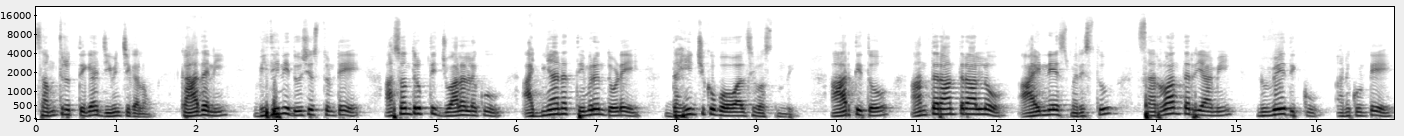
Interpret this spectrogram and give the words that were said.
సంతృప్తిగా జీవించగలం. కాదని విధిని దూషిస్తుంటే అసంతృప్తి జ్వాలలకు అజ్ఞాన తిమిరంతోడే దహించుకుపోవాల్సి వస్తుంది. ఆర్తితో అంతరాంతరాల్లో ఆయన్నే స్మరిస్తూ సర్వాంతర్యామి నువ్వే దిక్కు అనుకుంటే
